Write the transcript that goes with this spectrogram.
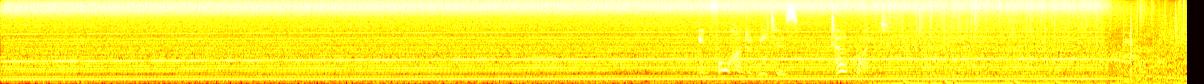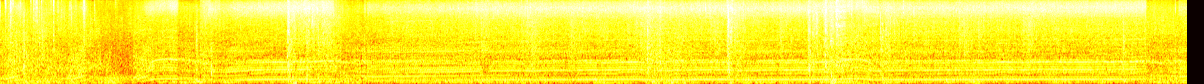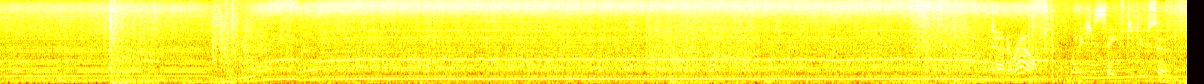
In 400 meters, turn right. Turn around when it is safe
